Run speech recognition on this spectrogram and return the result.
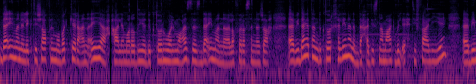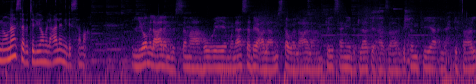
دائما الاكتشاف المبكر عن أي حالة مرضية دكتور هو المعزز دائما لفرص النجاح. بداية دكتور خلينا نبدأ حديثنا معك بالاحتفالية. بمناسبة اليوم العالمي للسمع اليوم العالمي للسمع هو مناسبة على مستوى العالم. كل سنة بثلاثة آذار بيتم فيها الاحتفال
